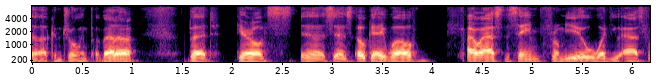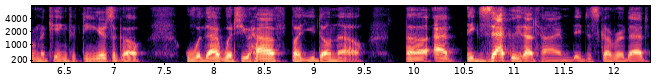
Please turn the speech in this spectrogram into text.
uh, controlling Pavetta. But Geralt uh, says, "Okay, well, I'll ask the same from you. What you asked from the king 15 years ago, with that which you have, but you don't know." Uh, at exactly that time, they discovered that,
